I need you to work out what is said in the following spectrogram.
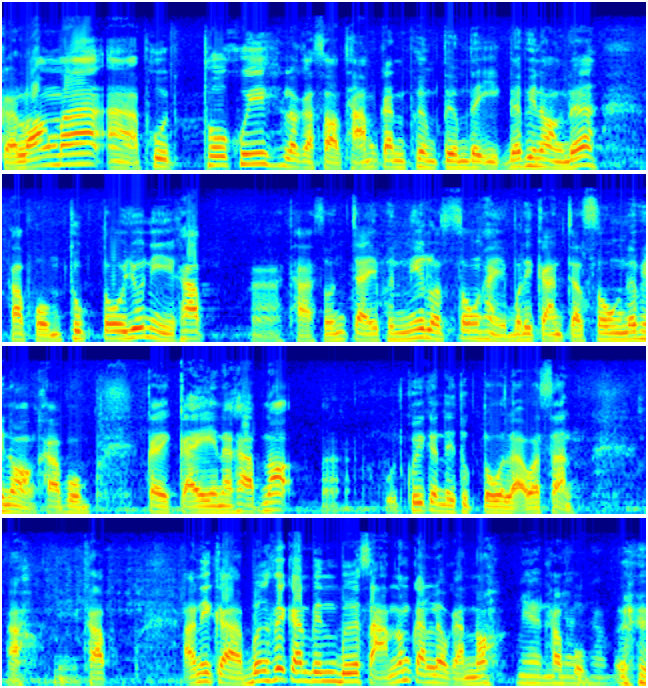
ก็ลองมาอ่าพูดโทรคุยแล้วก็สอบถามกันเพิ่มเติมได้อีกเด้อพี่น้องเด้อครับผมทุกโตวอยู่นี่ครับอ่าถ้าสนใจเพิ่นมีรถส่งให้บริการจัดส่งเด้อพี่น้องครับผมไกลๆนะครับเนาะอ่าพูดคุยกันได้ทุกโตวแหละว่าสั่นอะนี่ครับ อันนี้ก็เบิ้งใส่กันเป็นเบอร์สามน้ำกันแล้วกันเนาะแม่นครับผมแม่นครับ เออ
